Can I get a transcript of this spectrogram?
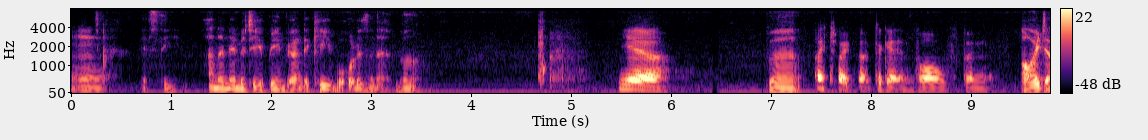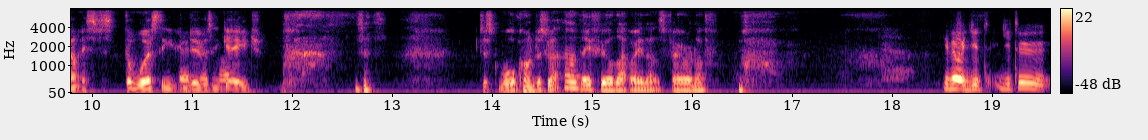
Mm. it's the anonymity of being behind a keyboard, isn't it? But Yeah, but I tried not to get involved and I don't. It's just the worst thing you can do is engage. just just walk on. Just like, oh, they feel that way. That's fair enough. you know you you do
